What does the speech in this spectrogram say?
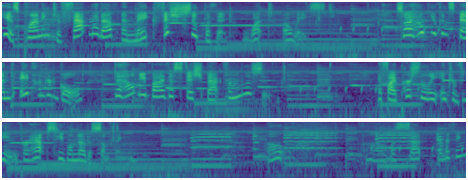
He is planning to fatten it up and make fish soup with it. What a waste. So I hope you can spend 800 gold to help me buy this fish back from Musu. If I personally intervene, perhaps he will notice something. Oh. Uh, was that everything?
